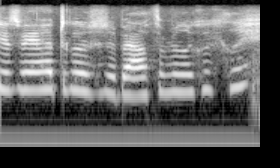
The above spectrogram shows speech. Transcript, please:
Excuse me, I have to go to the bathroom really quickly.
